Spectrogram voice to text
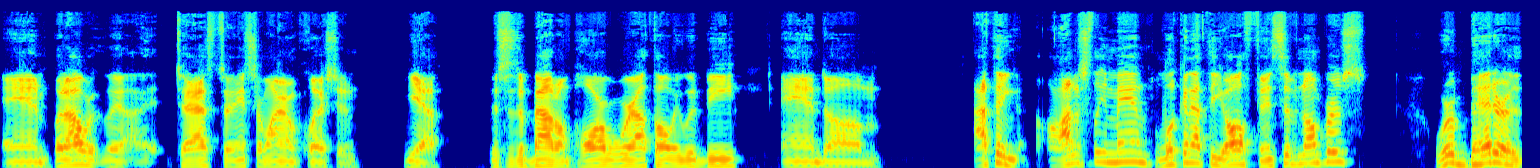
And but I would to ask to answer my own question. Yeah, this is about on par with where I thought we would be. And um, I think honestly, man, looking at the offensive numbers, we're better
